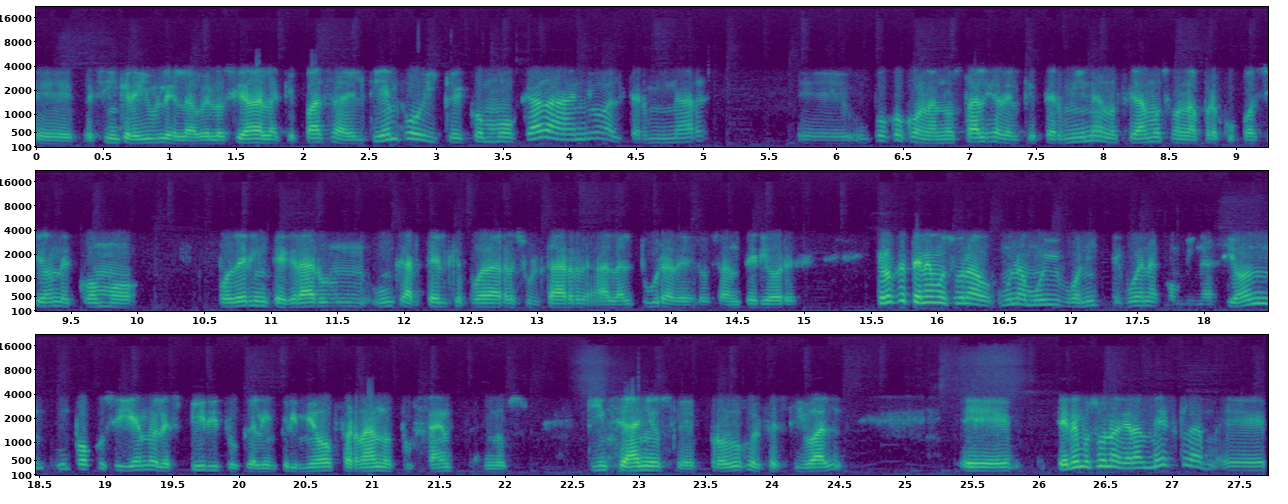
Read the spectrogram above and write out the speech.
Eh, es increíble la velocidad a la que pasa el tiempo y que como cada año al terminar eh, un poco con la nostalgia del que termina, nos quedamos con la preocupación de cómo poder integrar un, cartel que pueda resultar a la altura de los anteriores. Creo que tenemos una, una muy bonita y buena combinación, un poco siguiendo el espíritu que le imprimió Fernando Toussaint en los 15 años que produjo el festival. Eh, tenemos una gran mezcla, eh,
